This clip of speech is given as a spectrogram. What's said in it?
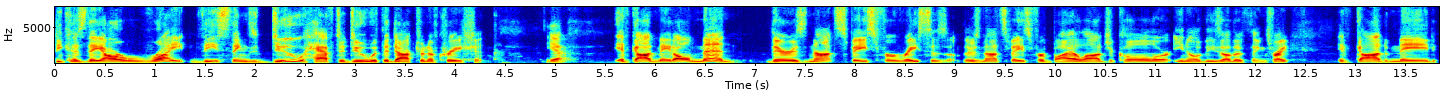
because they are right. These things do have to do with the doctrine of creation. Yeah. If God made all men, there is not space for racism. There's not space for biological or, you know, these other things, right? If God made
